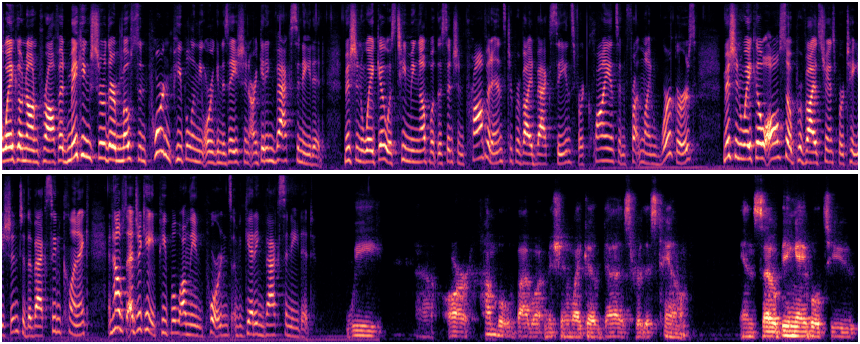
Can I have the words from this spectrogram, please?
A Waco nonprofit making sure their most important people in the organization are getting vaccinated. Mission Waco is teaming up with Ascension Providence to provide vaccines for clients and frontline workers. Mission Waco also provides transportation to the vaccine clinic and helps educate people on the importance of getting vaccinated. We uh, are humbled by what Mission Waco does for this town. And so being able to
